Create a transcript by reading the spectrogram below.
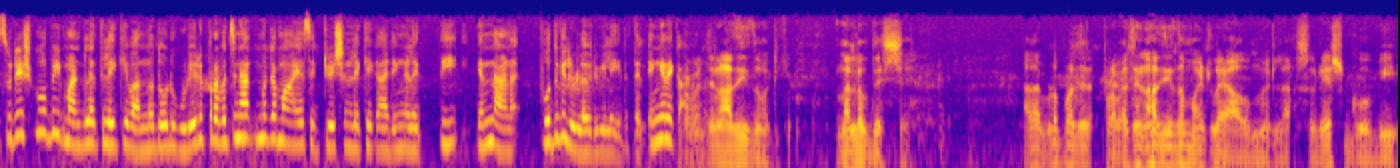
സുരേഷ് ഗോപി മണ്ഡലത്തിലേക്ക് വന്നതോടുകൂടി ഒരു പ്രവചനാത്മകമായ സിറ്റുവേഷനിലേക്ക് കാര്യങ്ങൾ എത്തി എന്നാണ് പൊതുവിലുള്ള ഒരു വിലയിരുത്തൽ. എങ്ങനെ കാണും പ്രവചനാതീതമായിരിക്കും. നല്ല ഉദ്ദേശിച്ചേ. അതവിടെ പ്രച പ്രവചനാതീതമായിട്ടുള്ള യാതൊന്നുമില്ല. സുരേഷ് ഗോപി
